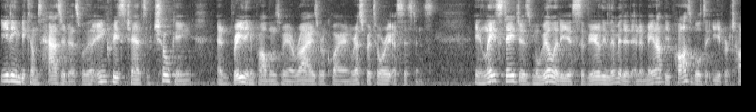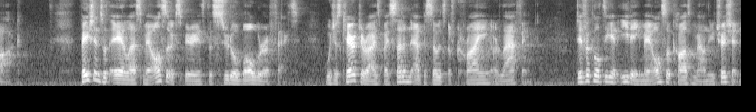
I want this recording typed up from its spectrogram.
Eating becomes hazardous with an increased chance of choking, and breathing problems may arise requiring respiratory assistance. In late stages, mobility is severely limited and it may not be possible to eat or talk. Patients with ALS may also experience the pseudobulbar affect, which is characterized by sudden episodes of crying or laughing. Difficulty in eating may also cause malnutrition,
